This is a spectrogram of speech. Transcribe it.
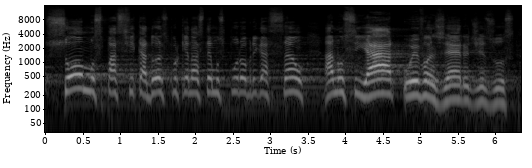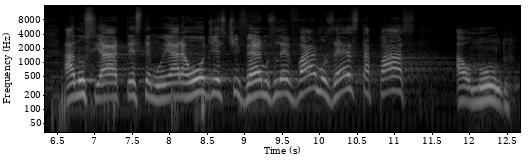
somos pacificadores porque nós temos por obrigação anunciar o Evangelho de Jesus, anunciar, testemunhar aonde estivermos, levarmos esta paz ao mundo.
